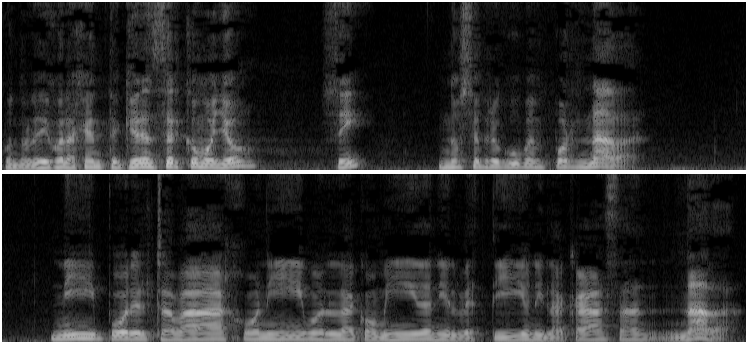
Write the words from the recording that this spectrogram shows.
cuando le dijo a la gente, ¿quieren ser como yo? ¿Sí? No se preocupen por nada, ni por el trabajo, ni por la comida, ni el vestido, ni la casa, nada.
